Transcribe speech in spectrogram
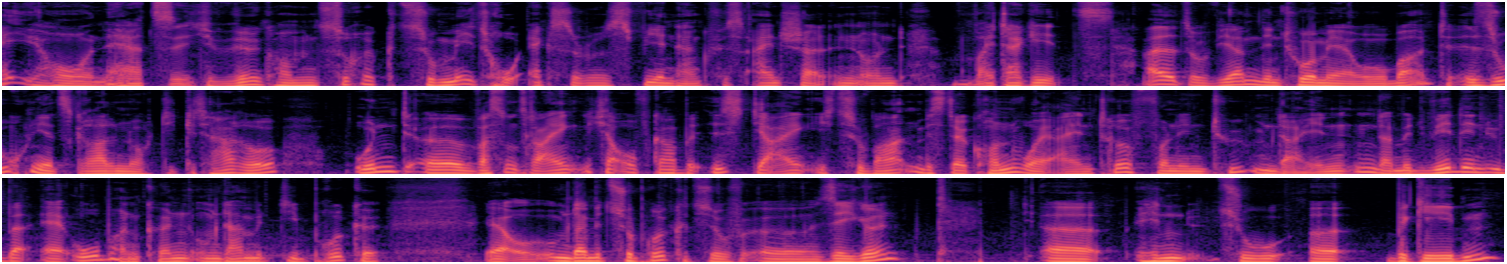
Hey ho und herzlich willkommen zurück zu Metro Exodus. Vielen Dank fürs Einschalten und weiter geht's. Also, wir haben den Turm erobert, suchen jetzt gerade noch die Gitarre und äh, was unsere eigentliche Aufgabe ist, ja eigentlich zu warten, bis der Konvoi eintrifft von den Typen da hinten, damit wir den über erobern können, um damit die Brücke, ja, um damit zur Brücke zu äh, segeln, äh, hin zu äh, begeben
